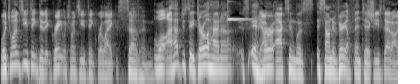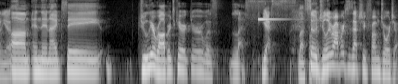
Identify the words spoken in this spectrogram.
Which ones do you think did it great? Which ones do you think were like Southern? Well, I have to say, Daryl Hannah, eh, Yep. her accent was it sounded very authentic. She's dead on, yes. Um, and then I'd say Julia Roberts' character was less. Yes. Less so. Julie Roberts is actually from Georgia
